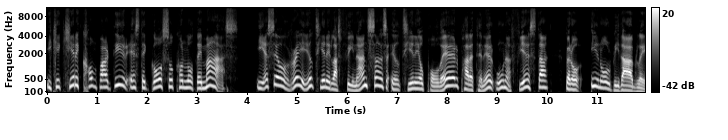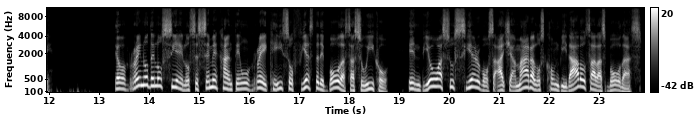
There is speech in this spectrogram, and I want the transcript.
y que quiere compartir este gozo con los demás. Y ese rey, él tiene las finanzas, él tiene el poder para tener una fiesta, pero inolvidable. El reino de los cielos es semejante a un rey que hizo fiesta de bodas a su hijo, envió a sus siervos a llamar a los convidados a las bodas.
